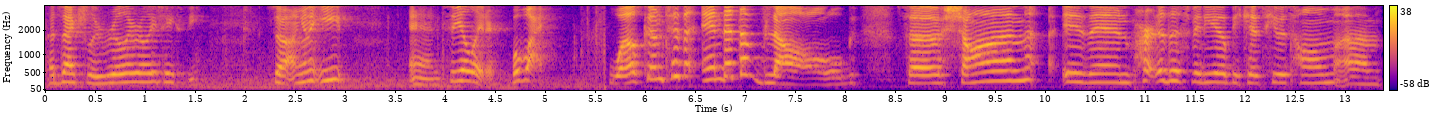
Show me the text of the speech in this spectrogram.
That's actually really, really tasty. So I'm gonna eat and see you later. Bye-bye. Welcome to the end of the vlog. So Shaun is in part of this video because he was home um,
